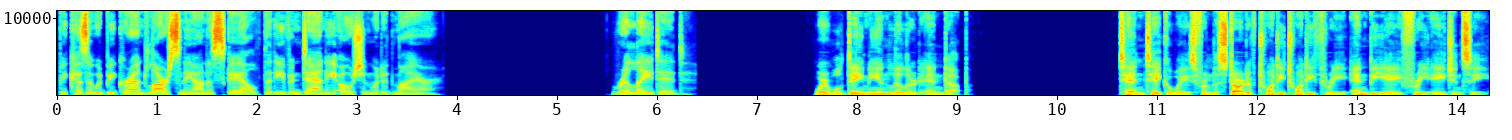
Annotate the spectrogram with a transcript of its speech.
because it would be grand larceny on a scale that even Danny Ocean would admire. Related Where will Damian Lillard end up? 10 takeaways from the start of 2023 NBA free agency.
